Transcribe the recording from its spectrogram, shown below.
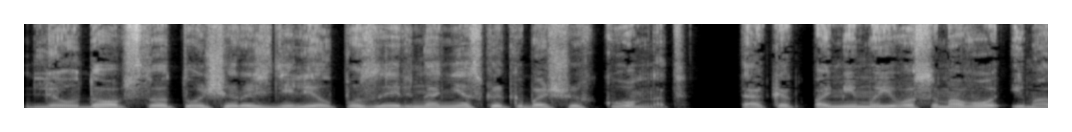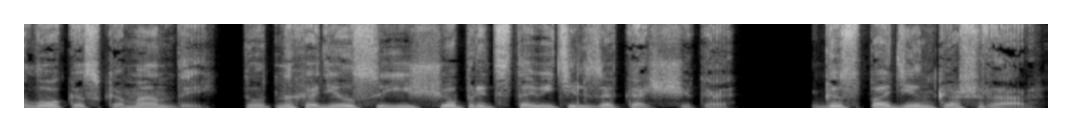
для удобства Туч разделил пузырь на несколько больших комнат, так как помимо его самого и Молока с командой, тут находился еще представитель заказчика — господин Кашрар,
